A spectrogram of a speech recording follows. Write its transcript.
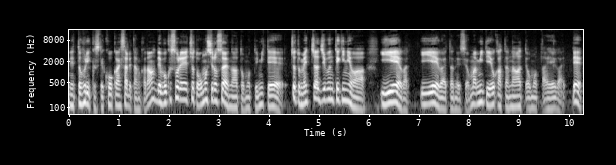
ネットフリックスで公開されたんかな？で、僕それちょっと面白そうやなと思って見て、ちょっとめっちゃ自分的にはいい映画、いい映画やったんですよ。まあ見てよかったなって思った映画やって、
